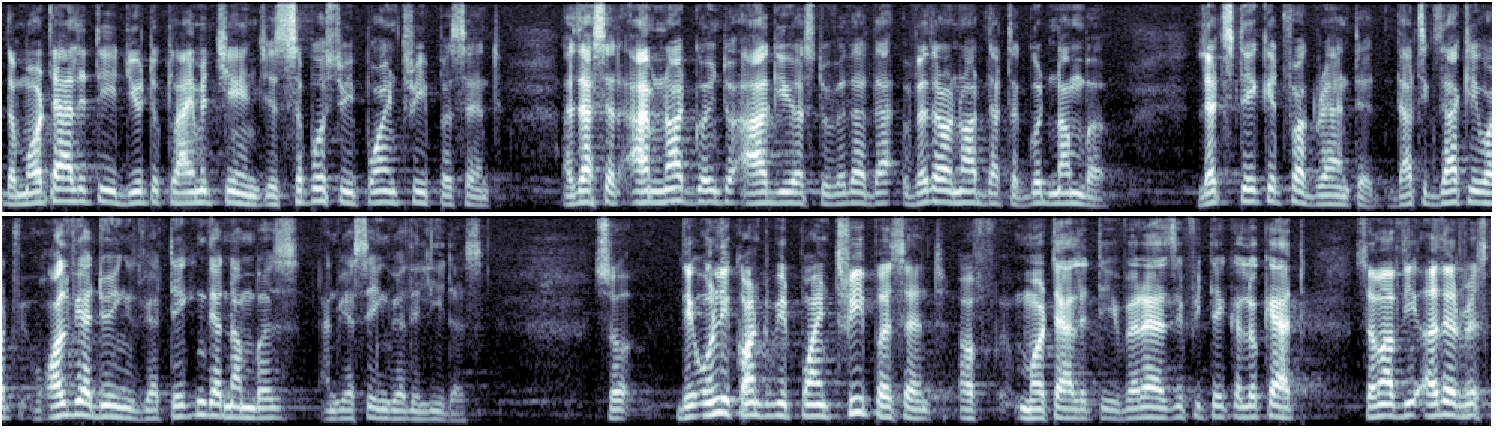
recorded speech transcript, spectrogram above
the mortality due to climate change is supposed to be 0.3%. As I said, I'm not going to argue as to whether, that, whether or not that's a good number. Let's take it for granted. That's exactly what, all we are doing is we are taking their numbers and we are saying we are the leaders. So they only contribute 0.3% of mortality, whereas if you take a look at some of the other risk,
